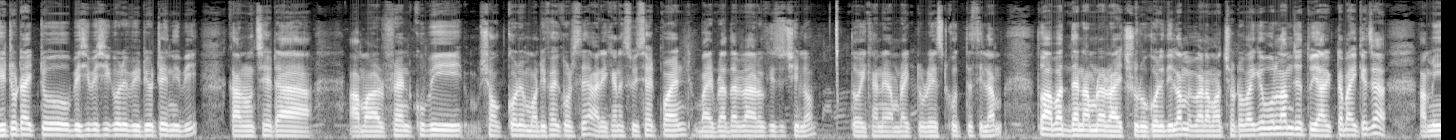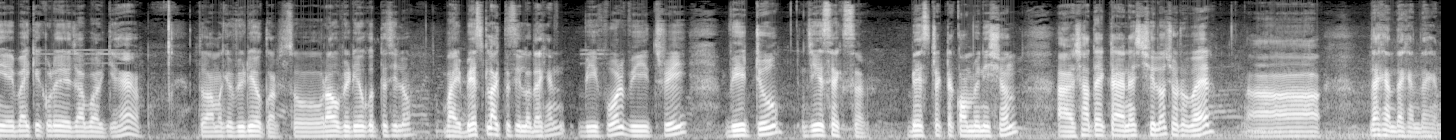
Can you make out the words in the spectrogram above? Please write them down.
ভিডিওটা একটু বেশি বেশি করে ভিডিওটাই নিবি। কারণ হচ্ছে এটা আমার ফ্রেন্ড খুবই শখ করে মডিফাই করছে। আর এখানে সুইসাইড পয়েন্ট বাই ব্রাদাররা আরও কিছু ছিল। তো এখানে আমরা একটু রেস্ট করতেছিলাম। তো আবার দেন আমরা রাইড শুরু করে দিলাম। এবার আমার ছোটো ভাইকে বললাম যে, তুই আরেকটা বাইকে যা, আমি এই বাইকে করে যাব আর কি হ্যাঁ? তো আমাকে ভিডিও কর। সো ওরাও ভিডিও করতেছিল। ভাই বেস্ট লাগতেছিল, দেখেন। V four V three V two GS XR best একটা কম্বিনেশন আর সাথে একটা এনএস ছিল ছোটো ভাইয়ের। দেখেন দেখেন দেখেন।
